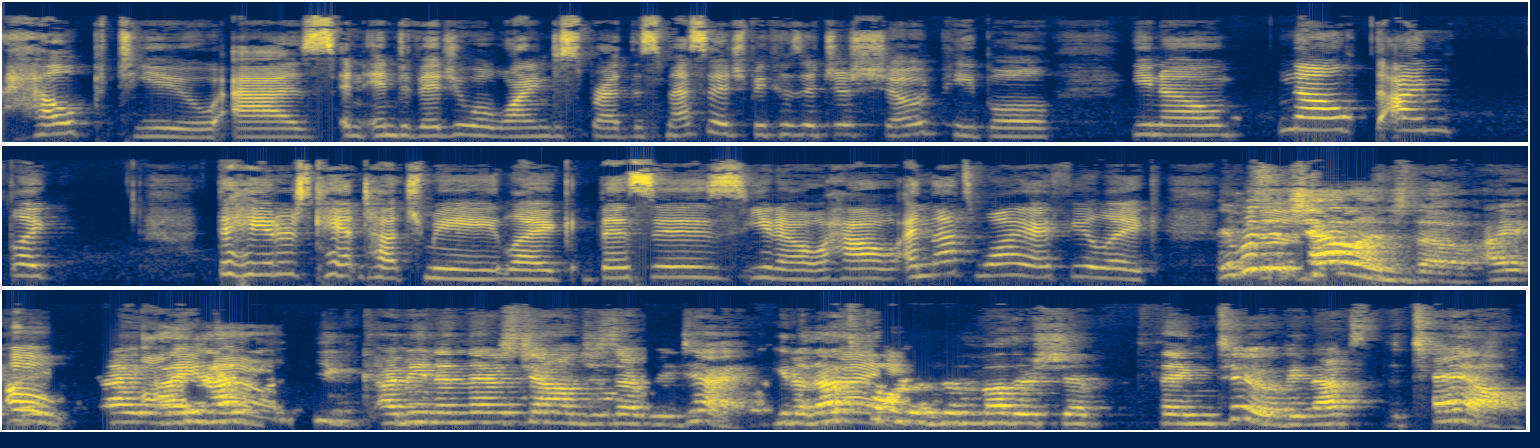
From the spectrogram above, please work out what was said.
helped you as an individual wanting to spread this message because it just showed people you know no i'm like the haters can't touch me like this is you know how and that's why i feel like It was a challenge, though. Oh, I Oh, I, I, I I, know. keep- I mean, and there's challenges every day. You know, that's Right. part of the mothership thing too. I mean, that's the tale.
